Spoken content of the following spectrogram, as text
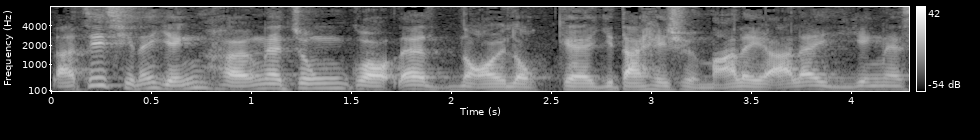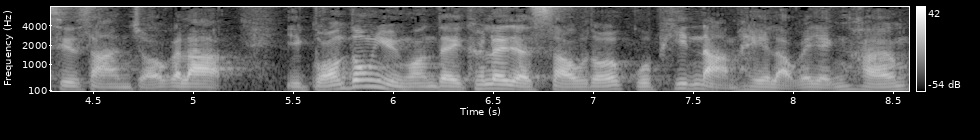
嗱，之前咧影響咧中國咧內陸嘅熱帶氣旋瑪利亞咧已經咧消散咗㗎啦，而廣東沿岸地區咧就受到一股偏南氣流嘅影響，咁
